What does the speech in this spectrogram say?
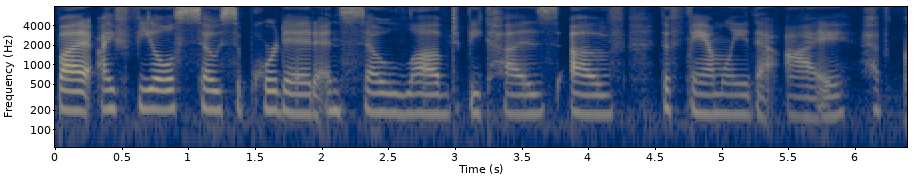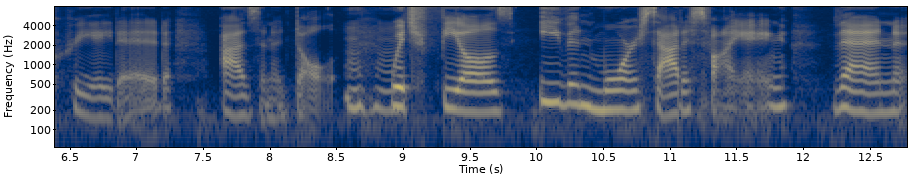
But I feel so supported and so loved because of the family that I have created as an adult, which feels even more satisfying than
